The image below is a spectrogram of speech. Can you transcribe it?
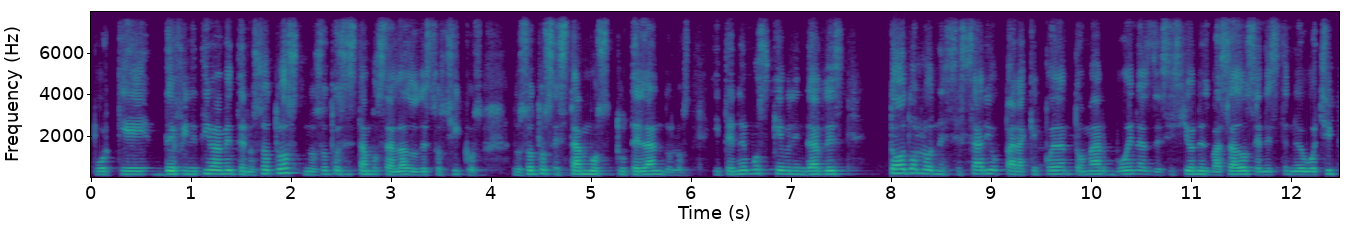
porque definitivamente nosotros, nosotros estamos al lado de estos chicos, nosotros estamos tutelándolos y tenemos que brindarles todo lo necesario para que puedan tomar buenas decisiones basados en este nuevo chip,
